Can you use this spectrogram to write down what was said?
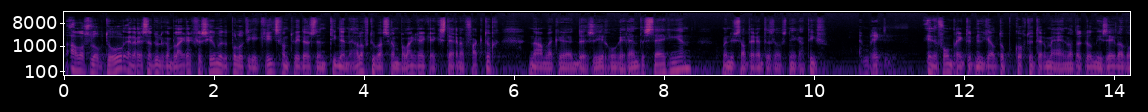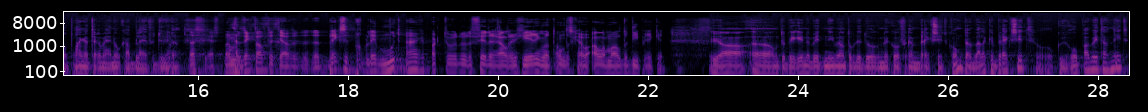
Alles loopt door en er is natuurlijk een belangrijk verschil met de politieke crisis van 2010 en 11. Toen was er een belangrijke externe factor, namelijk eh, de zeer hoge rentestijgingen. Maar nu staat de rente zelfs negatief. En brengt in de fond brengt het nu geld op korte termijn, want dat wil niet zeggen dat het op lange termijn ook gaat blijven duren. dat is juist. Maar men zegt altijd, ja, het brexit-probleem moet aangepakt worden door de federale regering, want anders gaan we allemaal de dieprik in. Ja, uh, om te beginnen weet niemand op dit ogenblik of er een brexit komt en welke brexit. Ook Europa weet dat niet.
